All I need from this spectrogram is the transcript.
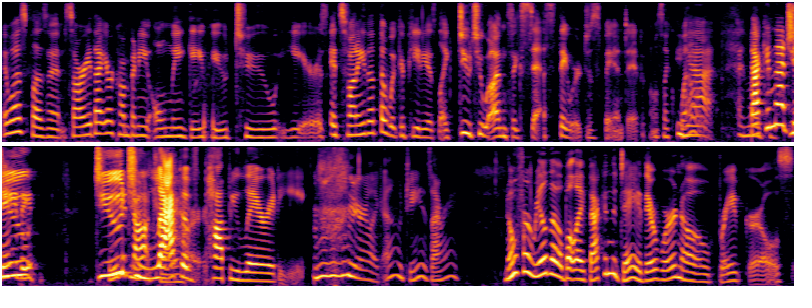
It was pleasant. Sorry that your company only gave you two years. It's funny that the Wikipedia is like due to unsuccess they were disbanded. I was like, well, Yeah, and, back like, in that day, due- they due to lack of popularity you're like oh geez all right No, for real though, but like back in the day, there were no Brave Girls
